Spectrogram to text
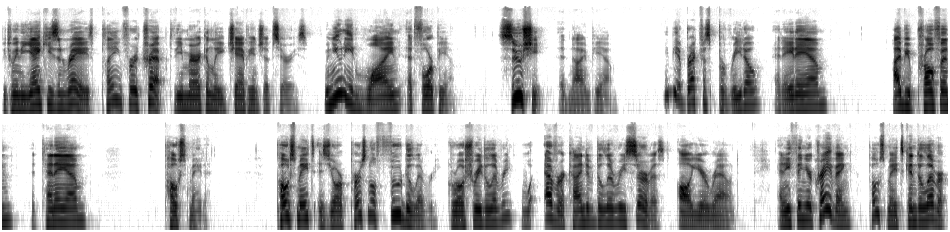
between the Yankees and Rays playing for a trip to the American League Championship Series. When you need wine at 4 p.m., sushi at 9 p.m., maybe a breakfast burrito at 8 a.m., ibuprofen at 10 a.m., Postmate it. Postmates is your personal food delivery, grocery delivery, whatever kind of delivery service all year round. Anything you're craving, Postmates can deliver.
